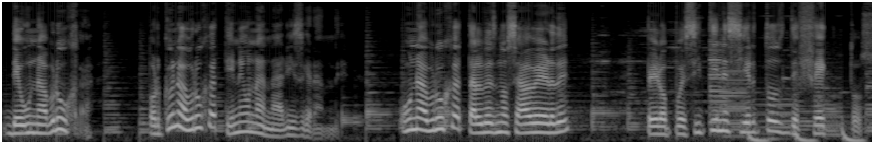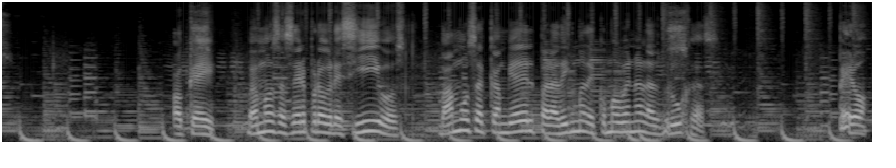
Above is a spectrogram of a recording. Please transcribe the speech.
de una bruja. Porque una bruja tiene una nariz grande. Una bruja tal vez no sea verde, pero pues sí tiene ciertos defectos. Ok, vamos a ser progresivos. Vamos a cambiar el paradigma de cómo ven a las brujas. Pero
